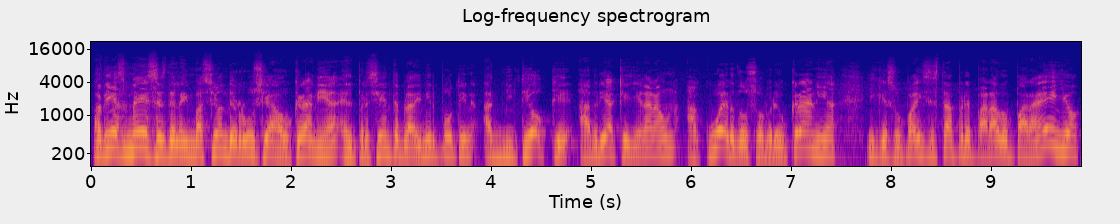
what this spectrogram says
A diez meses de la invasión de Rusia a Ucrania, el presidente Vladimir Putin admitió que habría que llegar a un acuerdo sobre Ucrania y que su país está preparado para ello,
